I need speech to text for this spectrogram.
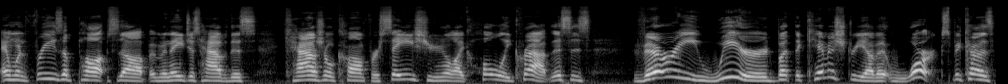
And when Frieza pops up, and when they just have this casual conversation, you're like, holy crap, this is very weird, but the chemistry of it works because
